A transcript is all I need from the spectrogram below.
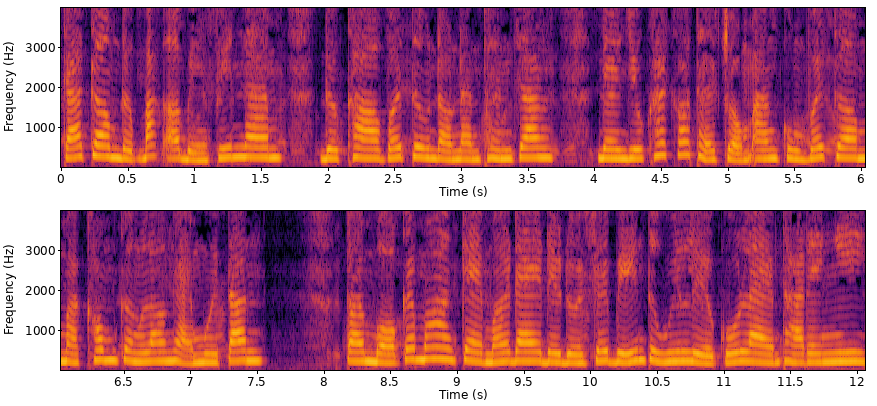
Cá cơm được bắt ở biển phía Nam, được kho với tương đậu nành thuần trăng, nên du khách có thể trộn ăn cùng với cơm mà không cần lo ngại mùi tanh. Toàn bộ các món ăn kèm ở đây đều được chế biến từ nguyên liệu của làng Tharengi.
